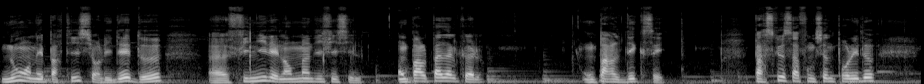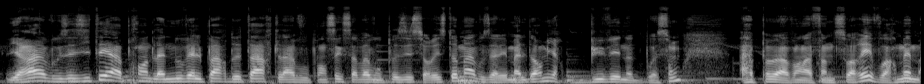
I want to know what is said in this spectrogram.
nous, on est parti sur l'idée de euh, fini les lendemains difficiles. On parle pas d'alcool. On parle d'excès parce que ça fonctionne pour les deux. Dira, vous hésitez à prendre la nouvelle part de tarte, là, vous pensez que ça va vous peser sur l'estomac, vous allez mal dormir. Buvez notre boisson un peu avant la fin de soirée, voire même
